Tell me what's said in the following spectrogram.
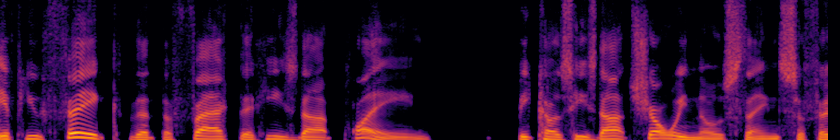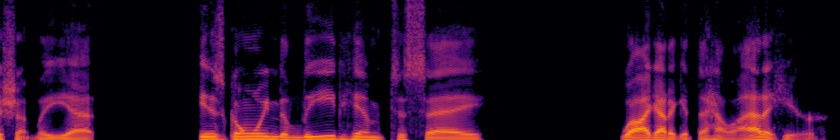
if you think that the fact that he's not playing because he's not showing those things sufficiently yet is going to lead him to say, well, I got to get the hell out of here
